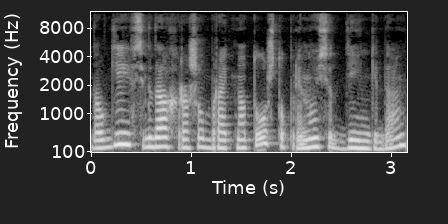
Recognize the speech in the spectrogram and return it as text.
Долги всегда хорошо брать на то, что приносит деньги, да.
